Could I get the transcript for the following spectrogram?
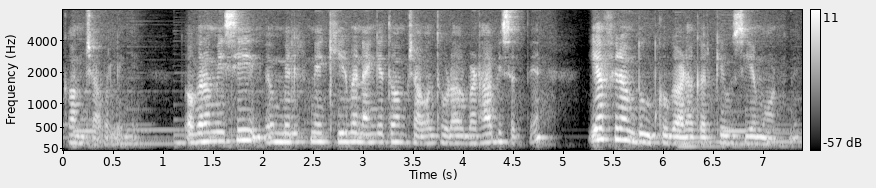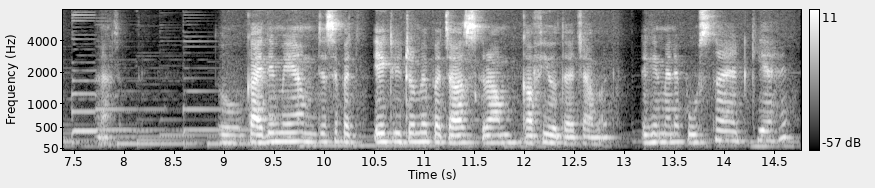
कम चावल लेंगे। तो अगर हम इसी मिल्क में खीर बनाएँगे तो हम चावल थोड़ा बढ़ा भी सकते हैं या फिर हम दूध को गाढ़ा करके उसी अमाउंट में बना सकते हैं। तो कायदे में हम, जैसे एक लीटर में पचास ग्राम काफ़ी होता है चावल, लेकिन मैंने पोस्ता ऐड किया है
